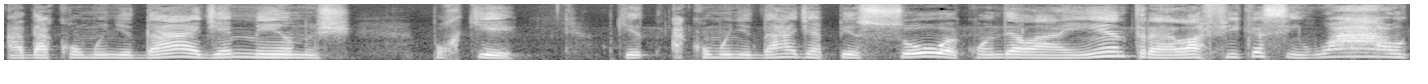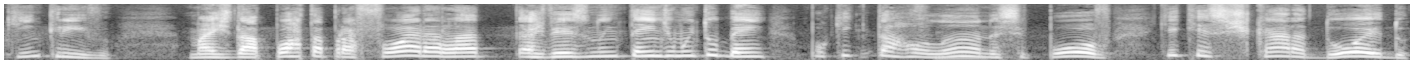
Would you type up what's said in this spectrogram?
A da comunidade é menos. Por quê? Porque a comunidade, a pessoa, quando ela entra, ela fica assim, uau, que incrível. Mas da porta pra fora, ela às vezes não entende muito bem. Por que que tá rolando esse povo? O que que esses cara doido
